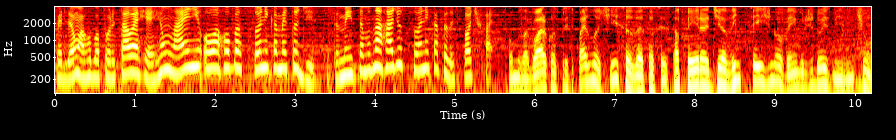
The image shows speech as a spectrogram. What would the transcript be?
perdão, arroba portal RR Online ou arroba Sônica Metodista. Também estamos na Rádio Sônica pelo Spotify. Vamos agora com as principais notícias dessa sexta-feira, dia 26 de novembro de 2021.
